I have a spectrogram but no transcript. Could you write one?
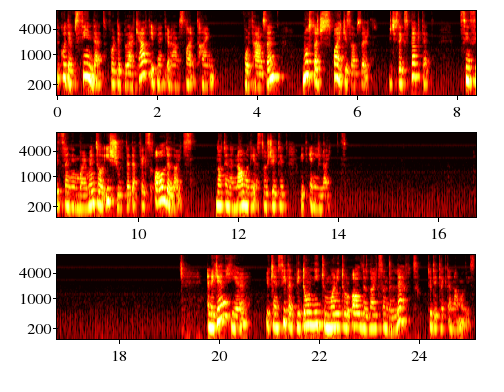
we could have seen that for the blackout event around time 4000, no such spike is observed, which is expected since it's an environmental issue that affects all the lights, not an anomaly associated with any light. And again here, you can see that we don't need to monitor all the lights on the left to detect anomalies.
